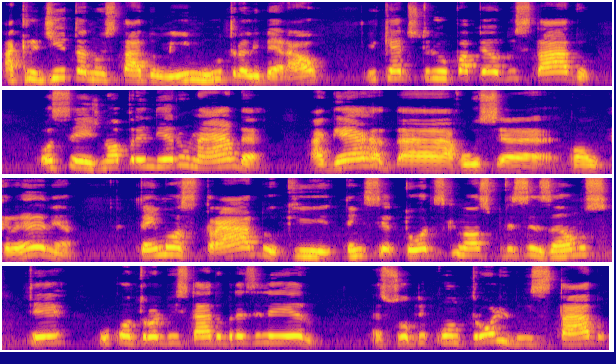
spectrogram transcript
acredita no Estado mínimo, ultraliberal, e quer destruir o papel do Estado. Ou seja, não aprenderam nada. A guerra da Rússia com a Ucrânia tem mostrado que tem setores que nós precisamos ter o controle do Estado brasileiro. É sobre o controle do Estado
